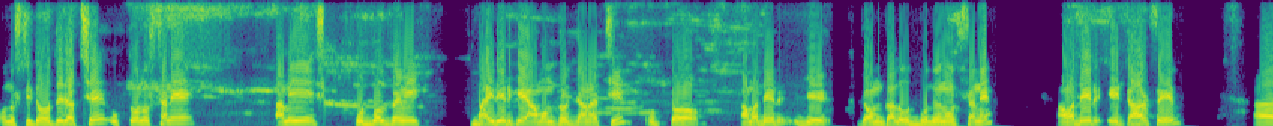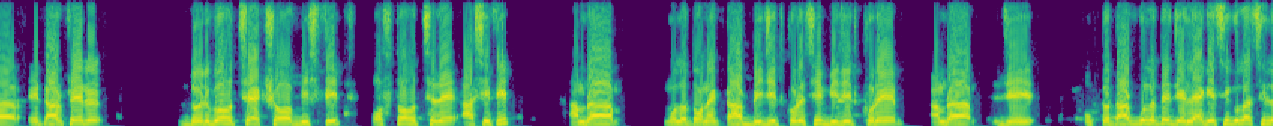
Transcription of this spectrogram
অনুষ্ঠিত হতে যাচ্ছে। উক্ত অনুষ্ঠানে আমি ফুটবল প্রেমিক ভাইদেরকে আমন্ত্রণ জানাচ্ছি। উক্ত আমাদের যে জমকালো উদ্বোধন অনুষ্ঠানে আমাদের এই টার্ফে এই টার্ফের দৈর্ঘ্য হচ্ছে একশো বিশ ফিট, প্রস্থ হচ্ছে যে আশি ফিট। আমরা মূলত অনেক টার্ফ ভিজিট করেছি। ভিজিট করে আমরা যে উক্ত টার্ফগুলোতে যে ল্যাগেসি গুলো ছিল,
